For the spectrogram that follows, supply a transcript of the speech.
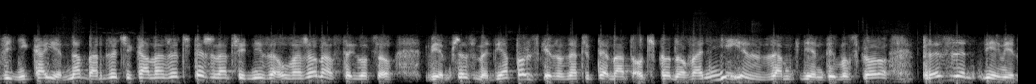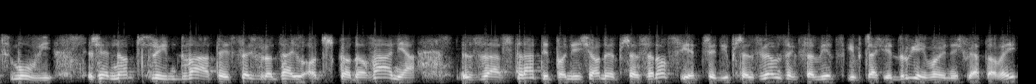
wynika jedna bardzo ciekawa rzecz, też raczej niezauważona z tego, co wiem przez media polskie, to znaczy temat odszkodowań nie jest zamknięty, bo skoro prezydent Niemiec mówi, że Nord Stream 2 to jest coś w rodzaju odszkodowania za straty poniesione przez Rosję, czyli przez Związek Sowiecki w czasie II wojny światowej,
